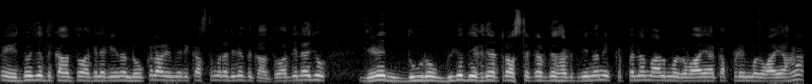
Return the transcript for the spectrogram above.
ਭੇਜ ਦਿਓ ਜੇ ਦੁਕਾਨ ਤੋਂ ਆ ਕੇ ਲੈ ਕੇ ਜਾਣਾ ਲੋਕਲ ਵਾਲੇ ਮੇਰੇ ਕਸਟਮਰ ਆ ਜਿਹੜੇ ਦੁਕਾਨ ਤੋਂ ਆ ਕੇ ਲੈ ਜਾਓ। ਜਿਹੜੇ ਦੂਰੋਂ ਵੀਡੀਓ ਦੇਖਦੇ ਆ ਟਰਸਟ ਕਰਦੇ ਸਾਡੇ ਤੇ, ਜਿਨ੍ਹਾਂ ਨੇ ਪਹਿਲਾਂ ਮਾਲ ਮੰਗਵਾਇਆ, ਕੱਪੜੇ ਮੰਗਵਾਇਆ ਹਨਾ?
